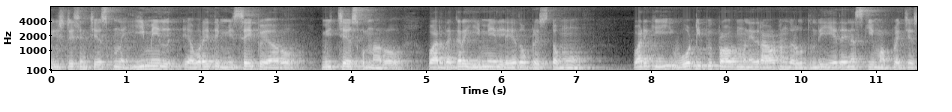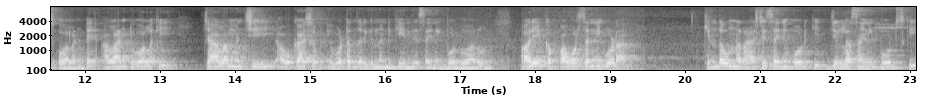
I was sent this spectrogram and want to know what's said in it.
రిజిస్ట్రేషన్ చేసుకున్న ఈమెయిల్ ఎవరైతే మిస్ అయిపోయారో మిస్ చేసుకున్నారో వారి దగ్గర ఈమెయిల్ లేదో ప్రస్తుతము. వారికి ఓటీపీ ప్రాబ్లం అనేది రావటం జరుగుతుంది. ఏదైనా స్కీమ్ అప్లై చేసుకోవాలంటే అలాంటి వాళ్ళకి చాలా మంచి అవకాశం ఇవ్వటం జరిగిందండి కేంద్రీయ సైనిక బోర్డు వారు. వారి యొక్క పవర్స్ అన్నీ కూడా కింద ఉన్న రాష్ట్రీయ సైనిక బోర్డుకి జిల్లా సైనిక బోర్డ్స్కి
